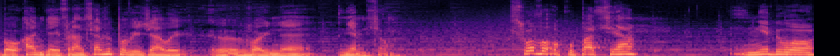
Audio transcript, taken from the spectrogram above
Bo Anglia i Francja wypowiedziały e, wojnę Niemcom. Słowo okupacja nie było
